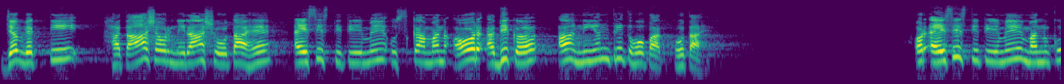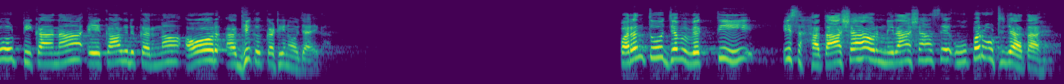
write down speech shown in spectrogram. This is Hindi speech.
जब व्यक्ति हताश और निराश होता है, ऐसी स्थिति में उसका मन और अधिक अनियंत्रित हो पा, होता है। और ऐसी स्थिति में मन को टिकाना, एकाग्र करना और अधिक कठिन हो जाएगा। परंतु जब व्यक्ति इस हताशा और निराशा से ऊपर उठ जाता है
